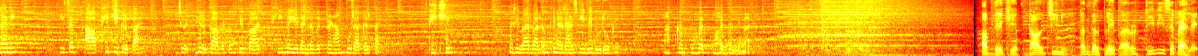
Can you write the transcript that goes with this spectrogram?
रानी, ये सब आप ही की कृपा है, जो इतनी रुकावटों के बाद भी मैं ये दंडवत प्रणाम पूरा कर पाई। देखिए, परिवार वालों की नाराज़गी भी दूर हो गई। आपका बहुत बहुत धन्यवाद। अब देखिए दालचीनी दंगल प्ले पर टीवी से पहले।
